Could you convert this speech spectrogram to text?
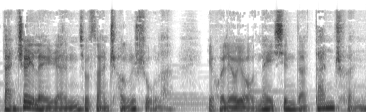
但这类人就算成熟了，也会留有内心的单纯，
